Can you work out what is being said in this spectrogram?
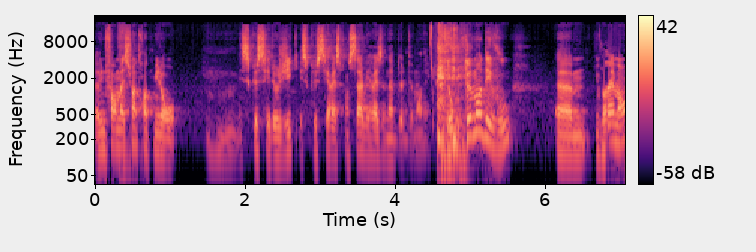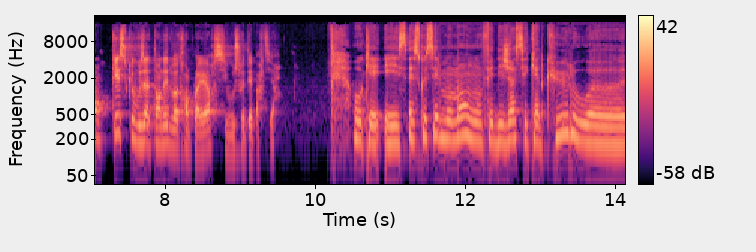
euh, une formation à 30 000 euros. Hmm, est-ce que c'est logique? Est-ce que c'est responsable et raisonnable de le demander? Donc demandez-vous euh, vraiment qu'est-ce que vous attendez de votre employeur si vous souhaitez partir? Ok, et est-ce que c'est le moment où on fait déjà ces calculs ou euh,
